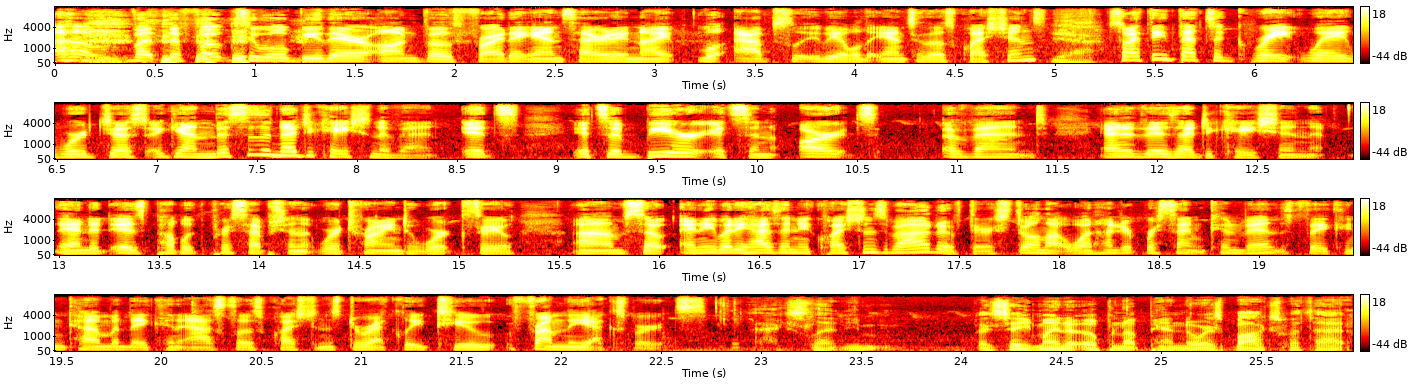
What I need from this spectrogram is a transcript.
um, but the folks who will be there on both Friday and Saturday night will absolutely be able to answer those questions. Yeah. So I think that's a great way. We're just again, this is an education event. It's it's a beer, it's an arts event, and it is education, and it is public perception that we're trying to work through. Um, so, anybody has any questions about it, if they're still not 100% convinced, they can come and they can ask those questions directly to from the experts. Excellent. You, I say you might have opened up Pandora's box with that,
